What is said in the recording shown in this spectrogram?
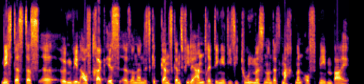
nicht, dass das äh, irgendwie ein Auftrag ist, äh, sondern es gibt ganz, ganz viele andere Dinge, die sie tun müssen und das macht man oft nebenbei.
